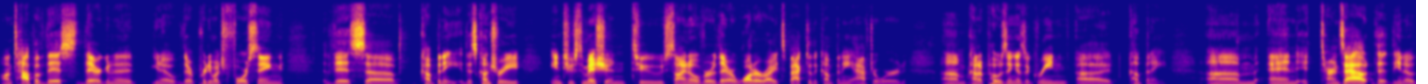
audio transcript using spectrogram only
On top of this, they're gonna you know they're pretty much forcing this uh, company, this country, into submission to sign over their water rights back to the company afterward, um, kind of posing as a green uh, company. Um, and it turns out that you know,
